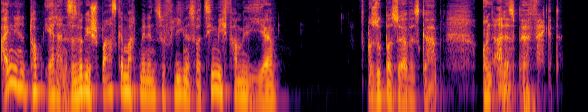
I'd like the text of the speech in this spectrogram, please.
eigentlich eine Top-Airline. Es hat wirklich Spaß gemacht, mit denen zu fliegen. Es war ziemlich familiär super Service gehabt und alles perfekt.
